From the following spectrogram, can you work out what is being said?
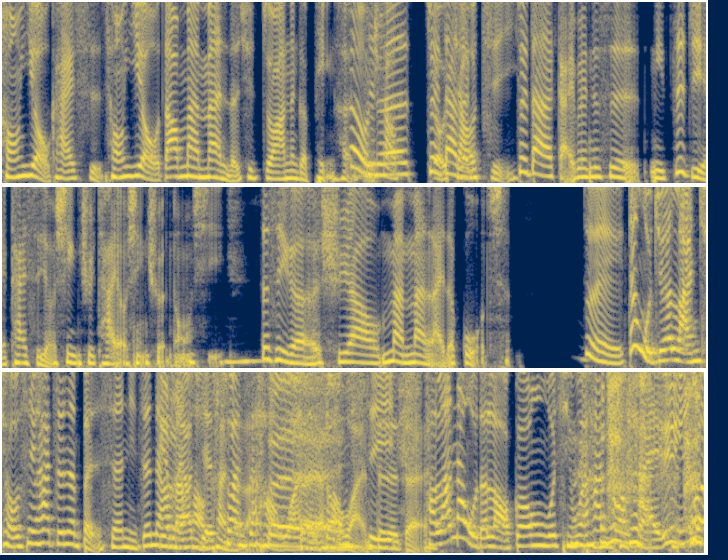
从有开始，从有到慢慢的去抓那个平衡。对，我觉得最大的。最大的改变就是你自己也开始有兴趣，他有兴趣的东西，嗯这是一个需要慢慢来的过程。对，但我觉得篮球是因为它真的本身你真的要了解，算是好玩的东西。对对对好啦，那我的老公，我请问他做海运，如果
